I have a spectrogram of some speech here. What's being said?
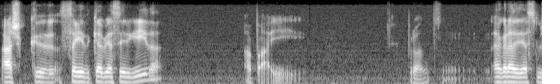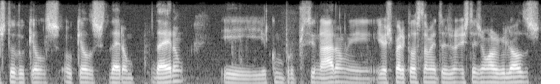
Acho que saí de cabeça erguida. Opa, e pronto. Agradeço-lhes tudo o que eles, o que eles deram, deram e como proporcionaram e eu espero que eles também estejam, estejam orgulhosos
